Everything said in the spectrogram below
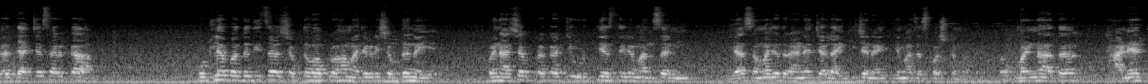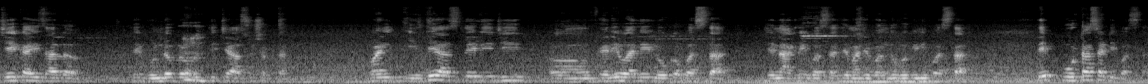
तर त्याच्यासारखा कुठल्या पद्धतीचा शब्द वापरू हा माझ्याकडे शब्द नाही आहे पण अशा प्रकारची वृत्ती असलेल्या माणसांनी या समाजात राहण्याच्या लायकीच्या नाहीत हे माझं स्पष्ट मत आहे. म्हणणं आता ठाण्यात जे काही झालं ते गुंड प्रवृत्तीचे असू शकतात. पण इथे असलेली जी फेरीवाली लोक बसतात जे नागरिक बसतात जे माझे बंधू भगिनी बसतात ते पोटासाठी बसतात.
